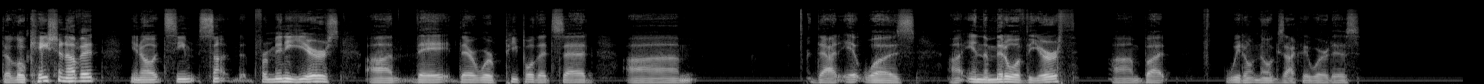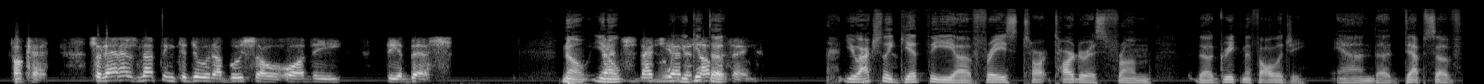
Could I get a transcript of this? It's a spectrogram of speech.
the location of it, you know, it seemed for many years uh, they there were people that said um, that it was uh, in the middle of the earth, um, but we don't know exactly where it is. Okay, so that has nothing to do with Abuso or the the abyss. No, you that's, know that's yet you get another the thing. you actually get the uh, phrase tar- Tartarus from the Greek mythology and the depths of.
